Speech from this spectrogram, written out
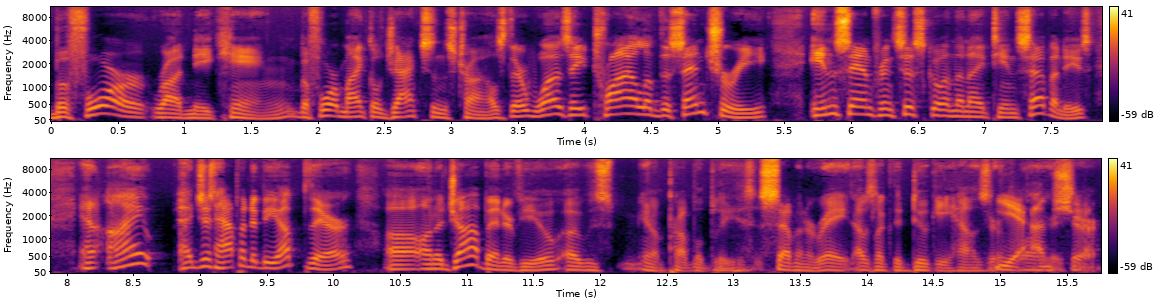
before Rodney King, before Michael Jackson's trials, there was a trial of the century in San Francisco in the 1970s. And I, I just happened to be up there uh, on a job interview. I was, you know, probably seven or eight. I was like the Doogie Howser. Yeah, I'm sure. there.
